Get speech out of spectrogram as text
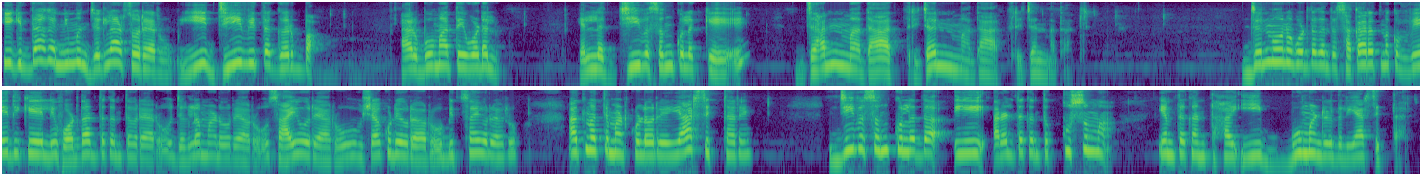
ಹೀಗಿದ್ದಾಗ ನಿಮ್ಮನ್ನು ಜಗಳಾಡ್ಸೋರು ಯಾರು? ಈ ಜೀವಿತ ಗರ್ಭ. ಯಾರು? ಭೂಮಾತೆ ಒಡಲು. ಎಲ್ಲ ಜೀವ ಸಂಕುಲಕ್ಕೆ ಜನ್ಮದಾತ್ರಿ ಜನ್ಮದಾತ್ರಿ ಜನ್ಮದಾತ್ರಿ. ಜನ್ಮವನ್ನು ಸಕಾರಾತ್ಮಕ ವೇದಿಕೆಯಲ್ಲಿ ಹೊಡೆದಾಡ್ತಕ್ಕಂಥವ್ರು ಯಾರು, ಜಗಳ ಮಾಡೋರು ಯಾರು, ಸಾಯೋರು ಯಾರು, ವಿಷ ಕುಡಿಯೋರು ಯಾರು, ಬಿತ್ಸಾಯೋರು ಯಾರು, ಆತ್ಮಹತ್ಯೆ ಮಾಡ್ಕೊಳ್ಳೋರು ಯಾರು ಸಿಗ್ತಾರೆ? ಜೀವ ಸಂಕುಲದ ಈ ಅರಳ್ತಕ್ಕಂಥ ಕುಸುಮ ಎಂಬತಕ್ಕಂತಹ ಈ ಭೂಮಂಡಲದಲ್ಲಿ ಯಾರು ಸಿಗ್ತಾರೆ?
